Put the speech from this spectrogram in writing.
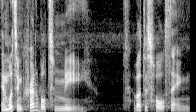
And what's incredible to me about this whole thing,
